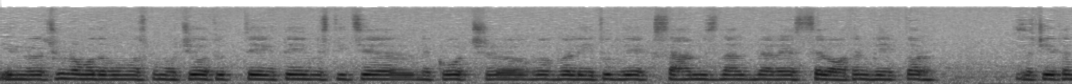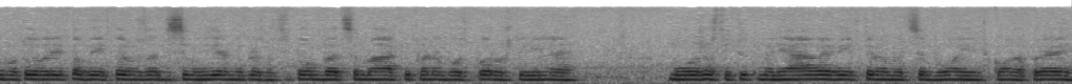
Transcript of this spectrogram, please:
In računamo, da bomo s pomočjo tudi te, te investicije nekoč eh, v, v letu dveh sami znali narediti celoten vektor. Začeten bo to verjetno vektor za diseminiranje plazmocitom BCMA, ki pa nam bo odprl številne možnosti tudi menjave vektorjev med seboj in tako naprej.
